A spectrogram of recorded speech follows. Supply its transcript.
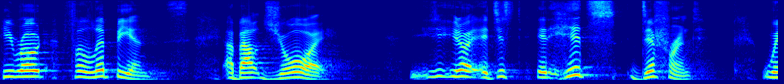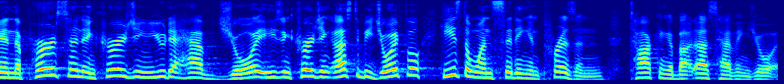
He wrote Philippians. about joy. You know, it just it hits different when the person encouraging you to have joy, he's encouraging us to be joyful, he's the one sitting in prison talking about us having joy.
